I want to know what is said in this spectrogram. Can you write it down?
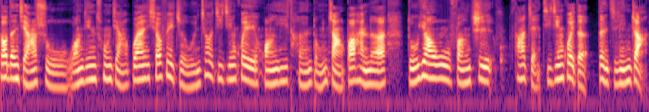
高等检察署王金聪检察官、消费者文教基金会黄依腾董事长，包含了毒药物防治发展基金会的邓执行长，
